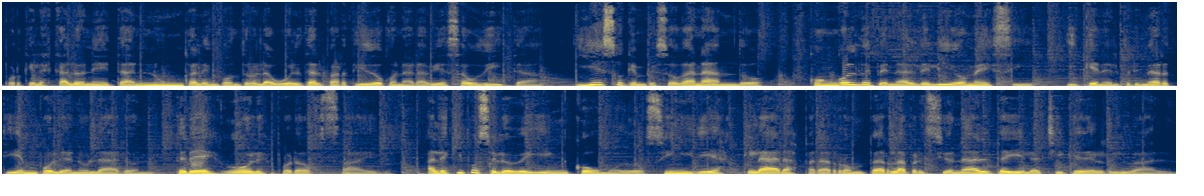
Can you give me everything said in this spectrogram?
porque la escaloneta nunca le encontró la vuelta al partido con Arabia Saudita, y eso que empezó ganando, con gol de penal de Leo Messi, y que en el primer tiempo le anularon, tres goles por offside. Al equipo se lo veía incómodo, sin ideas claras para romper la presión alta y el achique del rival.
